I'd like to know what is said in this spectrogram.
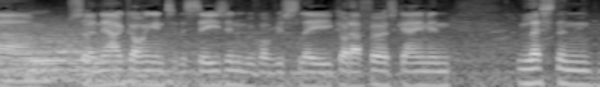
Um, so now going into the season, we've obviously got our first game in, in less than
